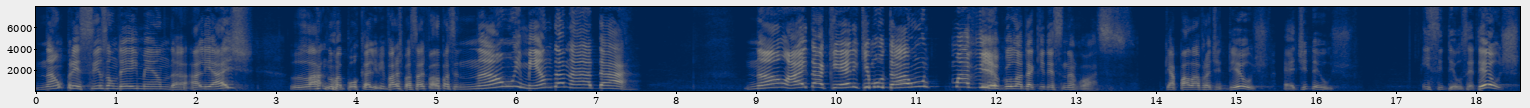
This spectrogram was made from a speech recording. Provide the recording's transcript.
não precisam de emenda. Aliás, lá no Apocalipse, em várias passagens, fala para assim: não emenda nada. Não, ai daquele que mudar um, uma vírgula daqui desse negócio. Que a palavra de Deus é de Deus. E se Deus é Deus,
